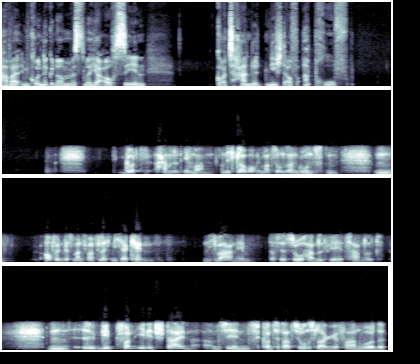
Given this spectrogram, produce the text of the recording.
Aber im Grunde genommen müssen wir ja auch sehen, Gott handelt nicht auf Abruf. Gott handelt immer. Und ich glaube auch immer zu unseren Gunsten. Hm, auch wenn wir es manchmal vielleicht nicht erkennen, nicht wahrnehmen, dass er so handelt, wie er jetzt handelt. Hm, es gibt von Edith Stein, als sie ins Konzentrationslager gefahren wurde,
